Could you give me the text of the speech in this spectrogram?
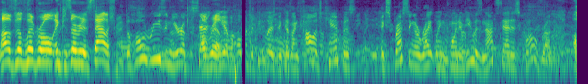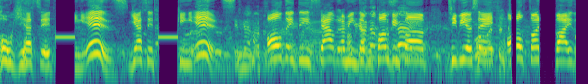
of the liberal and conservative establishment. The whole reason you're upset Oh, really? you have a whole bunch of people here is because on college campus, expressing a right-wing point of view is not status quo, brother. Oh yes, it is. Yes, it f***ing is. All the the I mean, the Republican Club, Well, all funded by the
